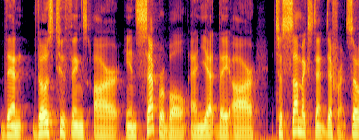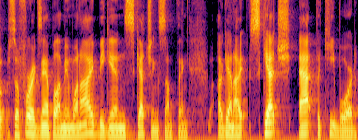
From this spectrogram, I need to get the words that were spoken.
then those two things are inseparable and yet they are to some extent different. So so for example, I mean when I begin sketching something, again I sketch at the keyboard.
